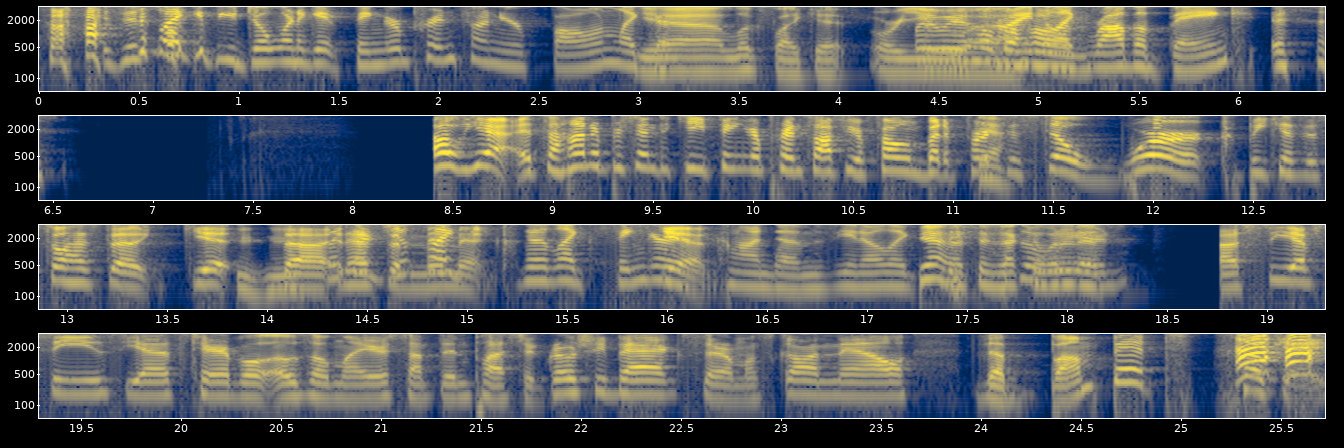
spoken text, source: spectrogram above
Is this like if you don't want to get fingerprints on your phone, like a, yeah, looks like it. Or you, wait, uh, trying to like rob a bank? oh yeah, it's hundred percent to keep fingerprints off your phone, but for Yeah. it to still work because it still has to get Mhm. the, but it they're has to just mimic. like they're like finger skin. condoms, you know? Like yeah, that's exactly so what it weird. is. Uh, CFCs, yeah, it's terrible. Ozone layer, something. Plastic grocery bags, they're almost gone now. The bump it, okay.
